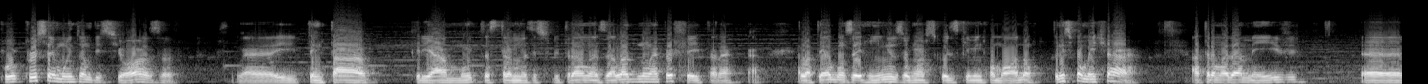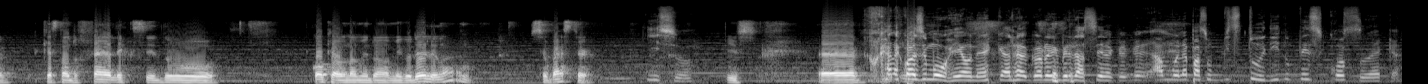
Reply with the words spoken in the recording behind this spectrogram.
Por, por ser muito ambiciosa é, e tentar criar muitas tramas e subtramas, ela não é perfeita, né, cara? Ela tem alguns errinhos, algumas coisas que me incomodam, principalmente a, a trama da Maeve, é, a questão do Félix e do. Qual que é o nome do amigo dele lá? Sylvester? Isso. Isso. É, O cara quase morreu, né, cara? Agora eu lembrei da cena. A mulher passou um bisturi no pescoço, né, cara?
